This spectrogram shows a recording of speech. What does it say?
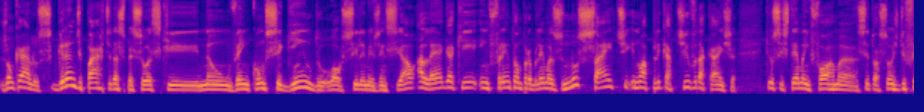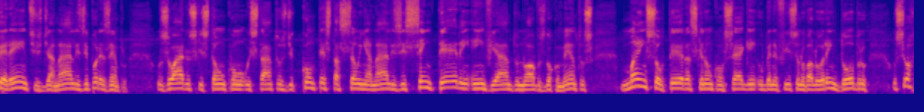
João Carlos, grande parte das pessoas que não vem conseguindo o auxílio emergencial alega que enfrentam problemas no site e no aplicativo da Caixa, que o sistema informa situações diferentes de análise, por exemplo, usuários que estão com o status de contestação em análise sem terem enviado novos documentos, mães solteiras que não conseguem o benefício no valor em dobro. O senhor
